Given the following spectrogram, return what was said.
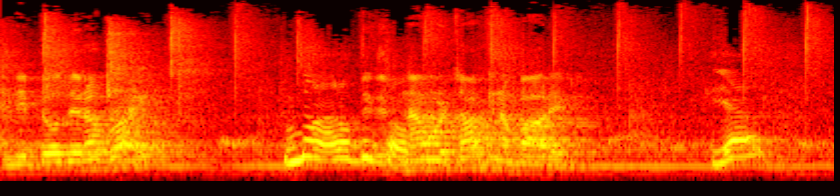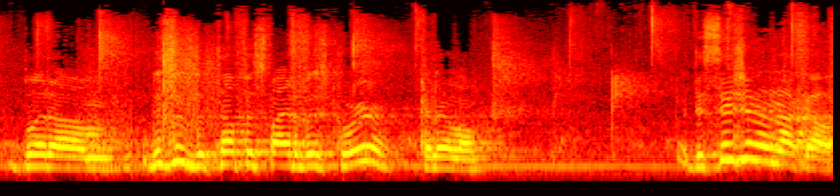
And they build it up right. No, I don't think so. Now we're talking about it. Yeah, but um, this is the toughest fight of his career, Canelo. Decision or knockout?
